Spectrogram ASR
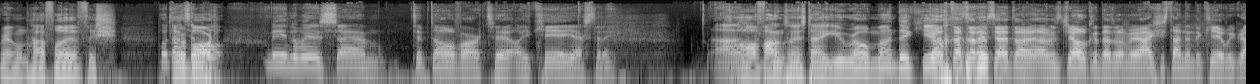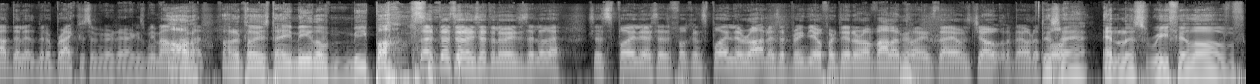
around half five ish. but They were bored. Me and Louise um, tipped over to IKEA yesterday. Um, oh, Valentine's Day, you romantic, you. That- that's what I said. I, I was joking. That's when we were actually standing in the queue. We grabbed a little bit of breakfast when we were there because my mum Oh, had. Valentine's Day meal of meatballs. That, that's what I said to Louise. I said, "Look, I said spoil you." I said, "Fucking spoil you rotten." I said, "Bring you out for dinner on Valentine's Day." I was joking about it. This uh, endless refill of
